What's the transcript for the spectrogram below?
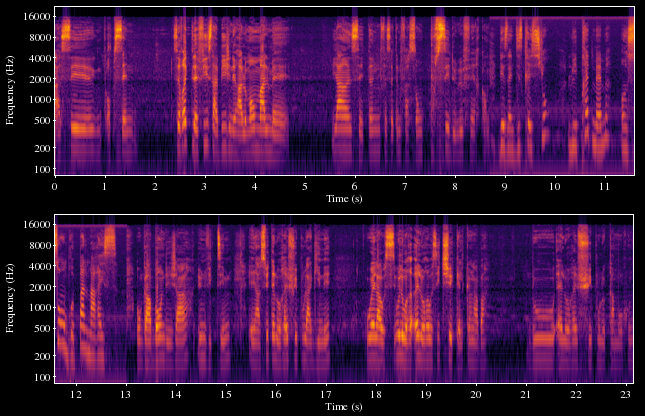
assez obscènes. C'est vrai que les filles s'habillent généralement mal, mais il y a une certaine, façon poussée de le faire quand même. Des indiscrétions lui prêtent même un sombre palmarès. Au Gabon déjà, une victime, et ensuite elle aurait fui pour la Guinée, où elle, a aussi, où elle, aurait, elle aurait aussi tué quelqu'un là-bas, d'où elle aurait fui pour le Cameroun.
